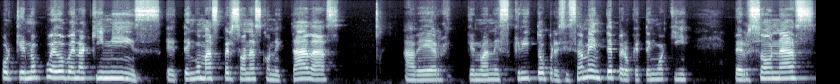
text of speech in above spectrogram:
porque no puedo ver aquí mis, eh, tengo más personas conectadas. A ver, que no han escrito precisamente, pero que tengo aquí personas.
